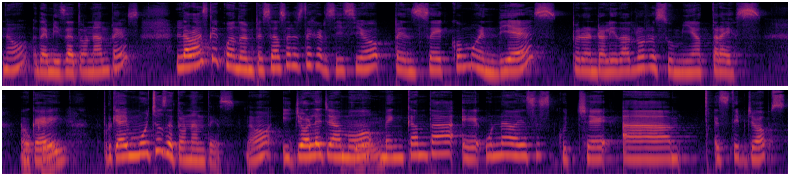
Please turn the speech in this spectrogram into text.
¿no? De mis detonantes. La verdad es que cuando empecé a hacer este ejercicio pensé como en 10, pero en realidad lo resumí a 3, ¿ok? Ok. Porque hay muchos detonantes, ¿no? Y yo le llamo, Ok. me encanta, eh, una vez escuché a Steve Jobs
